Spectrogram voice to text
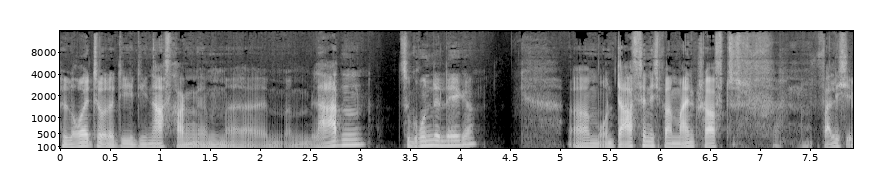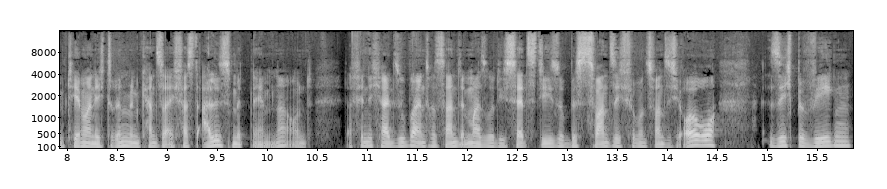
Leute oder die, die Nachfragen im, äh, im Laden zugrunde lege. Ähm, und da finde ich bei Minecraft, weil ich im Thema nicht drin bin, kannst du eigentlich fast alles mitnehmen. Ne? Und da finde ich halt super interessant immer so die Sets, die so bis 20, 25 Euro sich bewegen.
